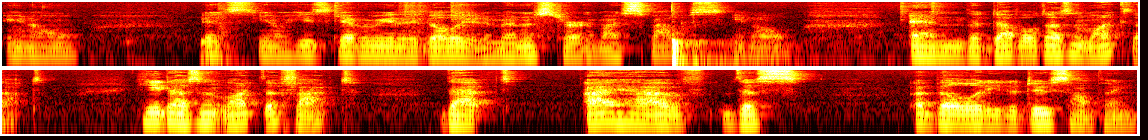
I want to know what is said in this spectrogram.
You know, it's, you know, He's given me the ability to minister to my spouse, you know, and the devil doesn't like that. He doesn't like the fact that I have this ability to do something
